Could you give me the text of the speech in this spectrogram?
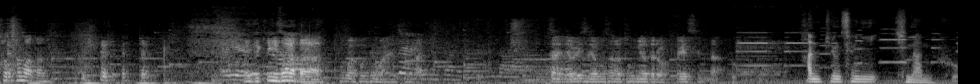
처참하다. 어, 느낌 이상하다. 정말 고생 많으셨습니다. 일단 여기서 영상을 종료하도록 하겠습니다. 한평생이 지난 후.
